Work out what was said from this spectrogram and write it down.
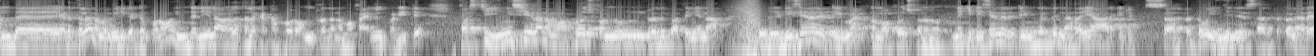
அந்த இடத்துல நம்ம வீடு கட்ட போகிறோம் இந்த நீல அகலத்தில் கட்ட போகிறோம்ன்றதை நம்ம ஃபைனல் பண்ணிட்டு ஃபஸ்ட்டு இனிஷியலாக நம்ம அப்ரோச் பண்ணணுன்றது பார்த்தீங்கன்னா ஒரு டிசைனர் டீமை நம்ம அப்ரோச் பண்ணணும். இன்னைக்கு டிசைனர் டீம்ங்கிறது நிறைய ஆர்கிடெக்ட்ஸாக இருக்கட்டும் இன்ஜினியர்ஸாக இருக்கட்டும் நிறைய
